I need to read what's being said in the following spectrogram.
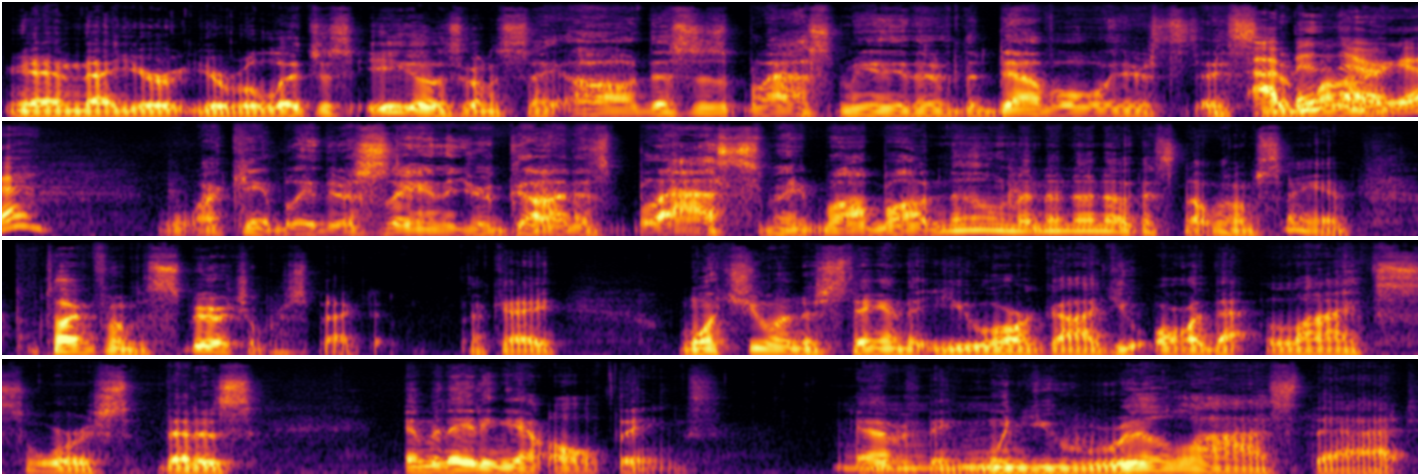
and that your your religious ego is going to say oh this is blasphemy. They're the devil. It's, it's I've been there, yeah. Well, I can't believe they're saying that your God is blasphemy, blah, blah. No, no, no, no, no. That's not what I'm saying. I'm talking from a spiritual perspective, okay? Once you understand that you are God, you are that life source that is emanating out all things, Mm-hmm. everything. When you realize that,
